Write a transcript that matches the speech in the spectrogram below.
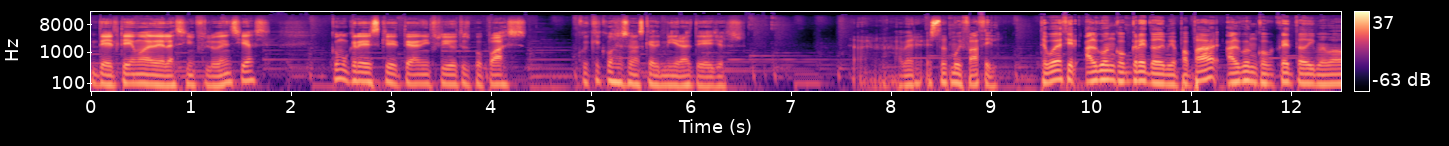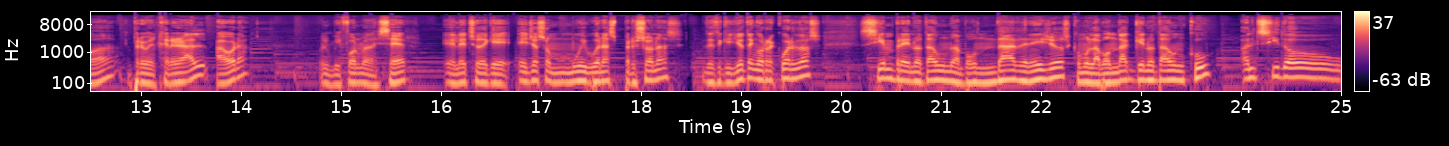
del tema de las influencias, ¿cómo crees que te han influido tus papás? ¿Qué- ¿Qué cosas son las que admiras de ellos? A ver, esto es muy fácil. Te voy a decir algo en concreto de mi papá, algo en concreto de mi mamá, pero en general, ahora, en mi forma de ser, el hecho de que ellos son muy buenas personas, desde que yo tengo recuerdos, siempre he notado una bondad en ellos, como la bondad que he notado en Q, han sido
